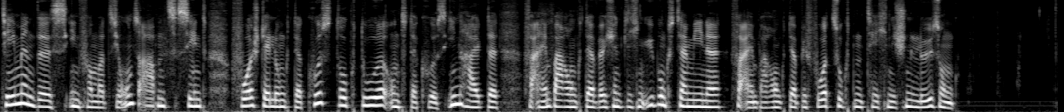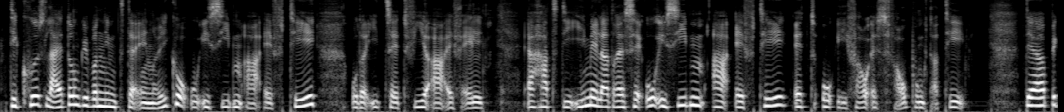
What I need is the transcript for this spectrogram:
Themen des Informationsabends sind Vorstellung der Kursstruktur und der Kursinhalte, Vereinbarung der wöchentlichen Übungstermine, Vereinbarung der bevorzugten technischen Lösung. Die Kursleitung übernimmt der Enrico UI7AFT oder IZ4AFL. Er hat die E-Mail-Adresse ui7aft.oevsv.at. Der be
